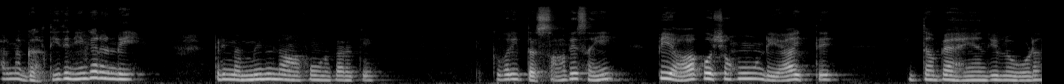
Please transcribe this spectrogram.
ਪਰ ਮੈਂ ਗਲਤੀ ਤੇ ਨਹੀਂ ਕਰਨ ਲਈ ਆਪਣੀ ਮੰਮੀ ਨੂੰ ਨਾ ਫੋਨ ਕਰਕੇ। ਇੱਕ ਵਾਰੀ ਦੱਸਾਂ ਤੇ ਸਹੀ। ਵੀ ਆਹ ਕੁਛ ਹੋਣ ਡਿਆ ਇੱਥੇ। ਇਦਾਂ ਪੈਸਿਆਂ ਦੀ ਲੋੜ। ਆ।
